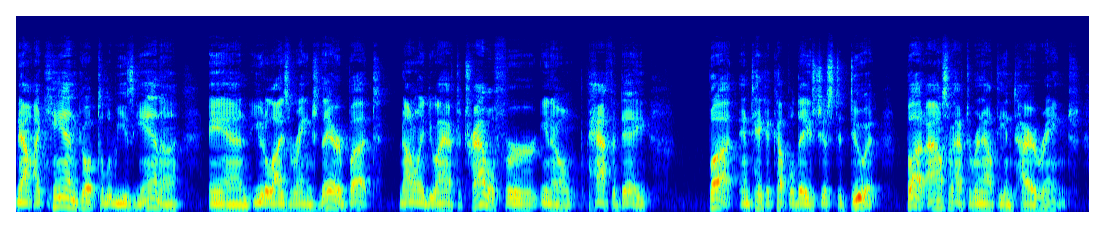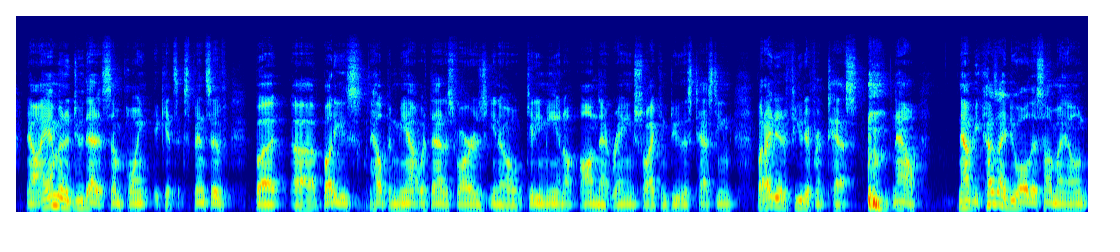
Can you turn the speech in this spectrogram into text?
Now, I can go up to Louisiana and utilize a range there, but not only do I have to travel for, you know, half a day, but and take a couple days just to do it, but I also have to rent out the entire range. Now I am going to do that at some point. It gets expensive, but uh, Buddy's helping me out with that as far as you know getting me in on that range so I can do this testing. But I did a few different tests. now, now because I do all this on my own,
